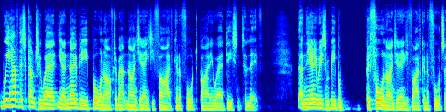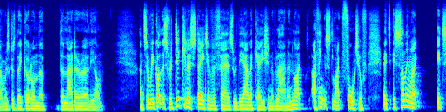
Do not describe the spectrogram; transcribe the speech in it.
we have this country where you know nobody born after about 1985 can afford to buy anywhere decent to live, and the only reason people before 1985 can afford somewhere is because they got on the the ladder early on. And so we've got this ridiculous state of affairs with the allocation of land, and like I think it's like 40 or it, it's something like it's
